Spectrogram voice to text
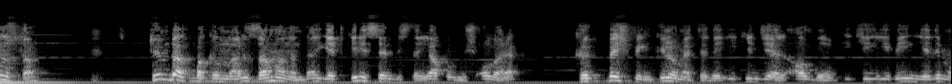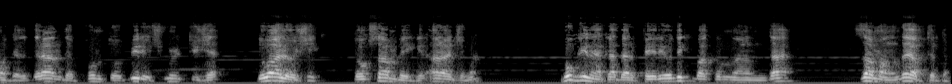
Ustam, tüm dak bakımları zamanında yetkili serviste yapılmış olarak 45 bin kilometrede ikinci el aldığım 2007 model Grande Punto 1.3 Multijet Dualojik 90 beygir aracımı bugüne kadar periyodik bakımlarında zamanında yaptırdım.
